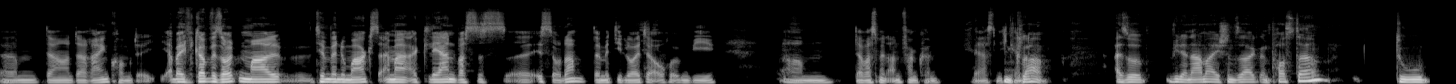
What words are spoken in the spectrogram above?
ähm, da da reinkommt. Aber ich glaube, wir sollten mal, Tim, wenn du magst, einmal erklären, was das äh, ist, oder? Damit die Leute auch irgendwie ähm, da was mit anfangen können. Wer es nicht kennt. Klar. Also, wie der Name eigentlich schon sagt, Imposter. Du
